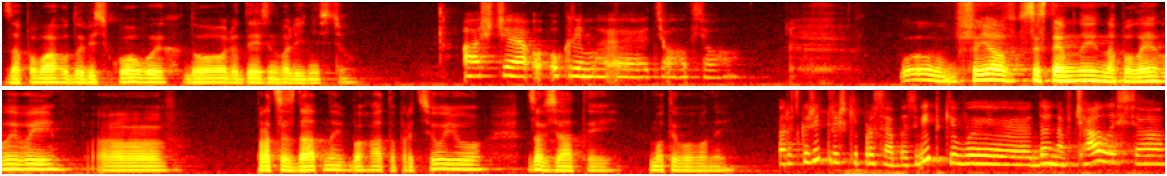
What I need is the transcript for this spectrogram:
за повагу до військових, до людей з інвалідністю. А ще окрім е, цього всього, Що я системний, наполегливий, е, працездатний, багато працюю, завзятий, мотивований. розкажіть трішки про себе. Звідки ви де навчалися?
